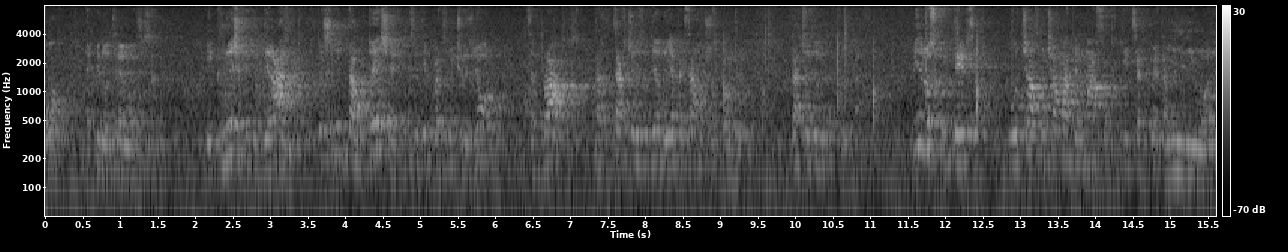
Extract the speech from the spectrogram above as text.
Бог, як він отримав все. І книжки ідеальні. То, що він там пише, як Дух Святий працює через нього, це правда. Так, так через людину, я так само щось прожив. Так через людину працює. Він розкрутився, почав, почав мати масу такі церкви, там мільйони.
